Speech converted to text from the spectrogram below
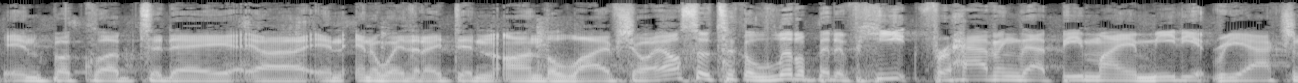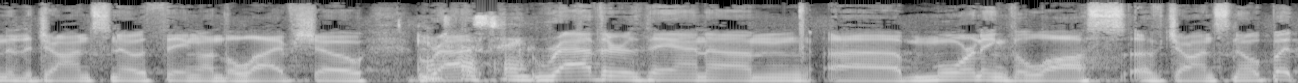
in book club today uh, in in a way that I didn't on the live show. I also took a little bit of heat for having that be my immediate reaction to the Jon Snow thing on the live show, ra- rather than um, uh, mourning the loss of Jon Snow. But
